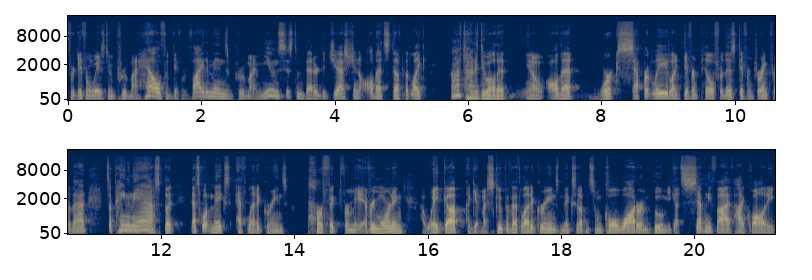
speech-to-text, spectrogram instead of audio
for different ways to improve my health with different vitamins, improve my immune system, better digestion, all that stuff. But like, I don't have time to do all that, you know, all that work separately, like different pill for this, different drink for that. It's a pain in the ass, but that's what makes Athletic Greens perfect for me. Every morning, I wake up, I get my scoop of Athletic Greens, mix it up in some cold water, and boom, you got 75 high quality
